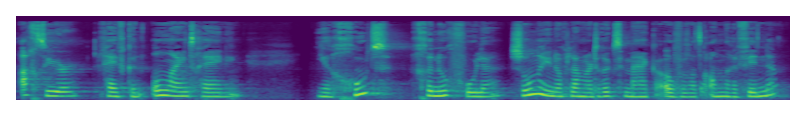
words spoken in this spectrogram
8 uur geef ik een online training. Je goed genoeg voelen zonder je nog langer druk te maken over wat anderen vinden.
